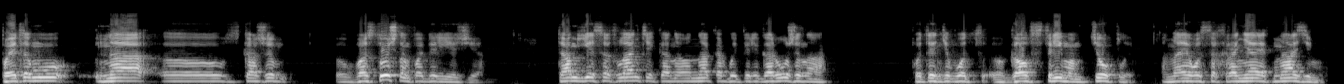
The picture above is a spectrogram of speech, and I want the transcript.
Поэтому на, э, скажем, восточном побережье там есть Атлантика, но она как бы перегорожена вот этим вот э, галфстримом теплым. Она его сохраняет на зиму.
